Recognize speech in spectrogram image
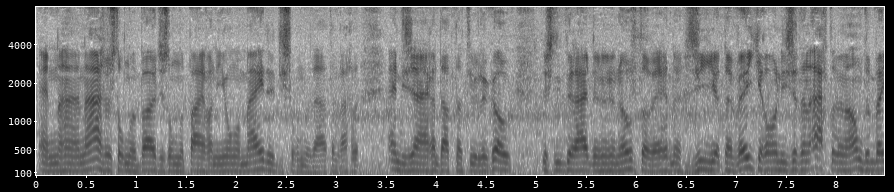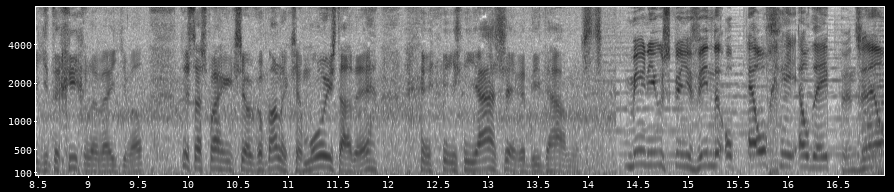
En uh, naast me stonden buiten stonden een paar van die jonge meiden. Die stonden daar te wachten. En die zagen dat natuurlijk ook. Dus die draaiden hun hoofd al weg. En dan, zie je, dan weet je gewoon, die zitten achter hun hand een beetje te giechelen, weet je wel. Dus daar sprak ik ze ook op aan. Ik zeg, mooi is dat hè? ja zeggen die dames. Meer nieuws kun je vinden op lgld.nl.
